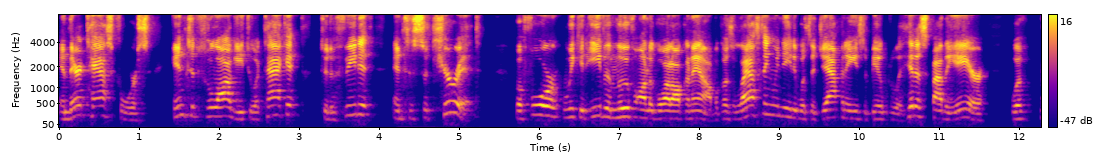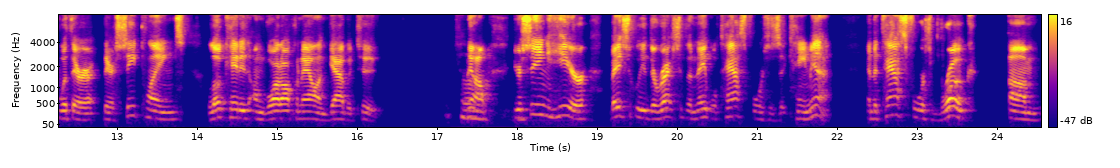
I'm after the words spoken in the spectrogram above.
and their task force into Tulagi to attack it, to defeat it, and to secure it before we could even move on to Guadalcanal. Because the last thing we needed was the Japanese to be able to hit us by the air with, with their, their seaplanes located on Guadalcanal and Gavutu. Now, you're seeing here basically the direction of the naval task forces that came in and the task force broke um,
